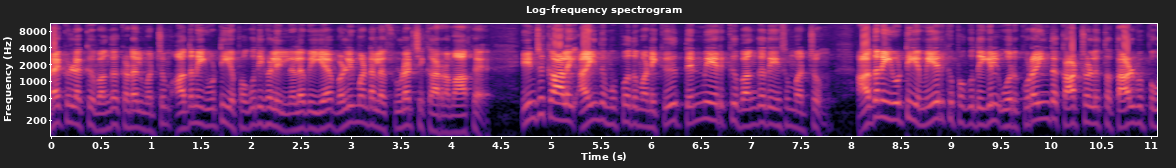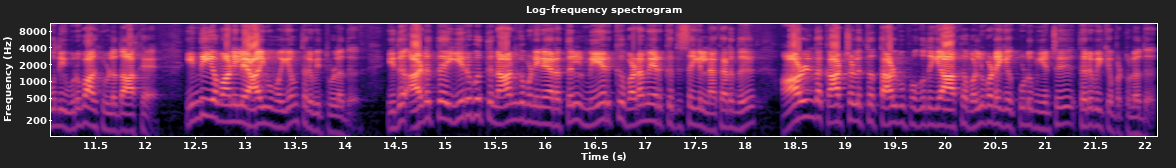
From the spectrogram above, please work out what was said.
வடகிழக்கு வங்கக்கடல் மற்றும் அதனை ஒட்டிய பகுதிகளில் நிலவிய வளிமண்டல சுழற்சி காரணமாக இன்று காலை ஐந்து முப்பது மணிக்கு தென்மேற்கு வங்கதேசம் மற்றும் அதனையொட்டிய மேற்கு பகுதியில் ஒரு குறைந்த காற்றழுத்த தாழ்வு பகுதி உருவாகியுள்ளதாக இந்திய வானிலை ஆய்வு மையம் தெரிவித்துள்ளது. இது அடுத்த இருபத்தி நான்கு மணி நேரத்தில் மேற்கு வடமேற்கு திசையில் நகர்ந்து ஆழ்ந்த காற்றழுத்த தாழ்வு பகுதியாக வலுவடையக்கூடும் என்று தெரிவிக்கப்பட்டுள்ளது.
